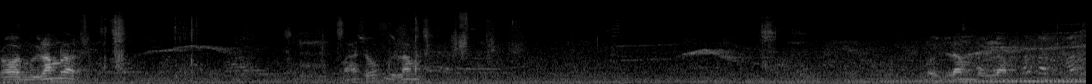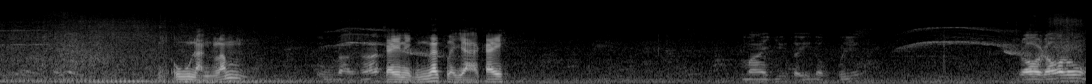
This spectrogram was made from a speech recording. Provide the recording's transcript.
Rồi 15 lên. Mã số 15. mười lăm mười lăm U nặng lắm. Hết Cây này cũng rất là già cây. mai chiếu thủy đột biến rồi đó luôn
